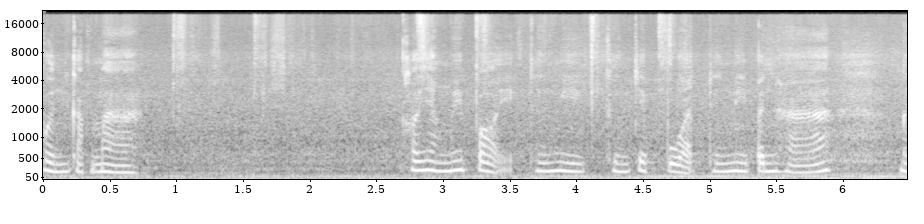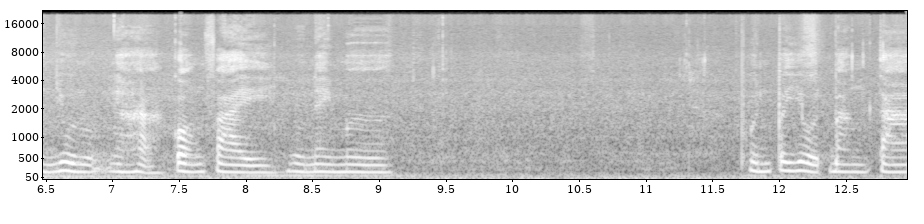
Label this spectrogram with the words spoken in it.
วนกลับมา เขายังไม่ปล่อยถึงมีถึงเจ็บปวดถึงมีปัญหา เหมือนอยู่เนี่ยค่ะกองไฟอยู่ในมือ ผลประโยชน์บางตา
